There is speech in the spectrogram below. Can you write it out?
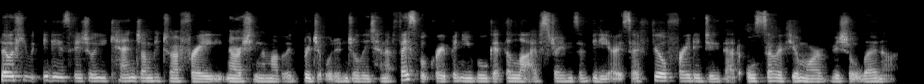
Though if you, it is visual, you can jump into our free Nourishing the Mother with Bridget Wood and Julie Tenner Facebook group, and you will get the live streams of video. So feel free to do that. Also, if you're more of a visual learner.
